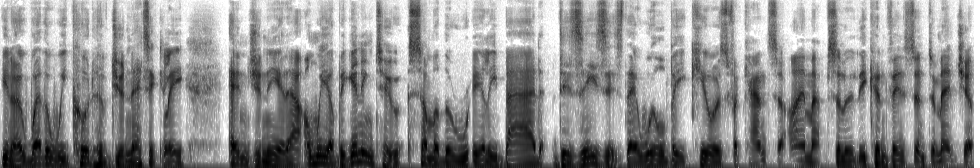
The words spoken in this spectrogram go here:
you know, whether we could have genetically engineered out, and we are beginning to, some of the really bad diseases. There will be cures for cancer. I am absolutely convinced, and dementia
